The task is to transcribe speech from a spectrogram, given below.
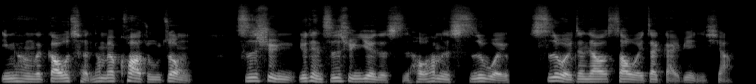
银行的高层，他们要跨足这种资讯有点资讯业的时候，他们的思维思维真的要稍微再改变一下。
